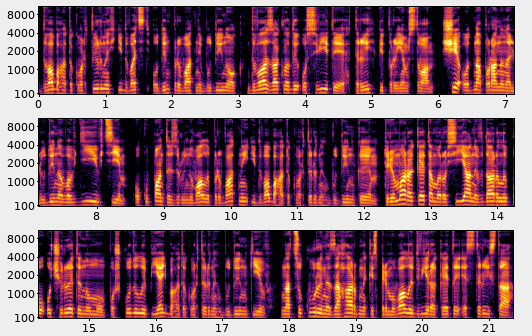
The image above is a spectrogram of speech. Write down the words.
два багатоквартирних і 21 приватний будинок, два заклади освіти, три підприємства. Ще одна поранена людина в Авдіївці. Окупанти зруйнували приватний і два багатоквартирних будинки. Трьома ракетами росіяни вдарили по очеретиному, пошкодили п'ять багатоквартирних будинків. На Цукурине загарбники спрямували дві ракети С-300.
